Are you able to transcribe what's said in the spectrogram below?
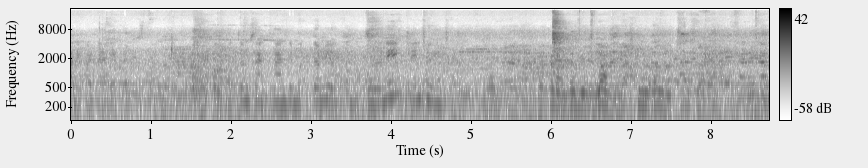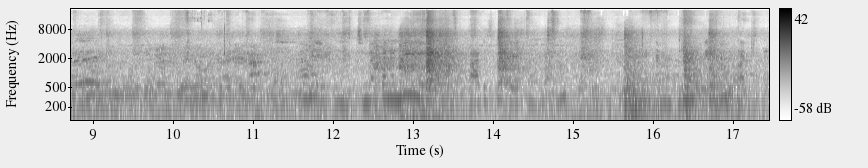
పిల్లలేమో గాలి పట్టాలు ఎగరవేస్తారు మొత్తం సంక్రాంతి మొత్తం ఈ ఒక్క ముగ్గులోనే నేను చూపించాను. ఎక్కడ అంటే మీరు ఎలా నేర్చుకున్నారా? చూసారా? చిన్నప్పటి నుండి పార్టిసిపేట్ చేస్తూ ఉన్నాను. ఎక్కడ పార్టిసిపేట్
